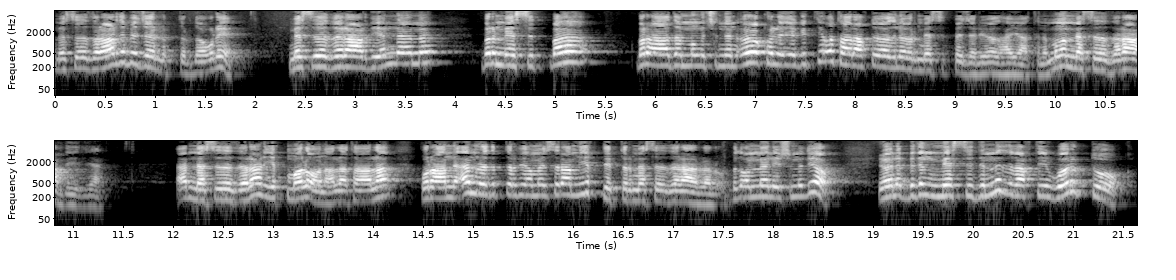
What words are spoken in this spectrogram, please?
Mesjide zerar-da bejerilipdir, dogry. Mesjide zerar diýen näme? Bir mesjit bar, bir adam muň içinden ökeleýe gitýär, o tarapda özüne bir mesjit bejerýär öz haýatyna. Muňa mesjide zerar diýilýär. Hä, mesjide zerar ýykmaly ony. Allah Taala Kuranda emr edipdir, Pygamber Aleyhisselam ýyk diýipdir mesjide zerarlary. Biz o bilen işimiz ýok. Ýöne biziň mesjidimiz wagty görüp duk.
